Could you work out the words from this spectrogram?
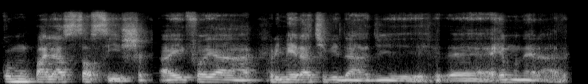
como um palhaço salsicha. Aí foi a primeira atividade é, remunerada.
